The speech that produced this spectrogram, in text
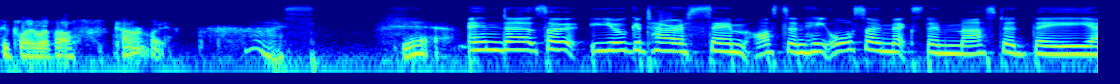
to play with us currently. Nice. Yeah. And uh, so your guitarist Sam Austin, he also mixed and mastered the uh,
